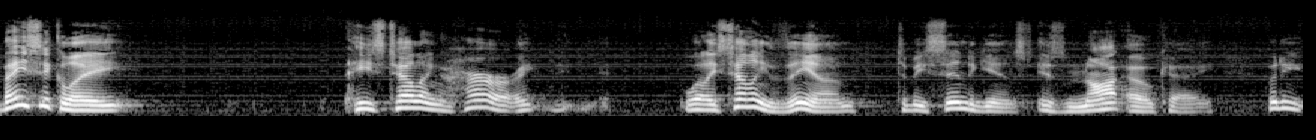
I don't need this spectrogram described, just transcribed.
basically he's telling her, well, he's telling them to be sinned against is not okay. But he,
